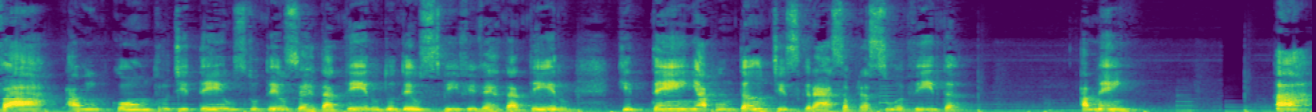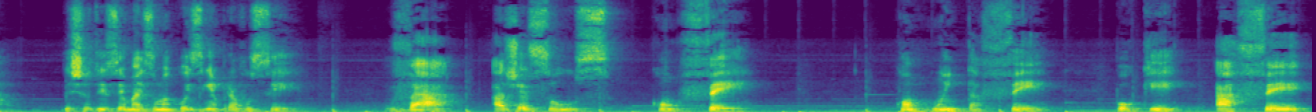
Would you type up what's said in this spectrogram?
Vá ao encontro de Deus, do Deus verdadeiro, do Deus vivo e verdadeiro, que tem abundantes graça para a sua vida. Amém? Ah, deixa eu dizer mais uma coisinha para você. Vá a Jesus com fé, com muita fé, porque a fé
